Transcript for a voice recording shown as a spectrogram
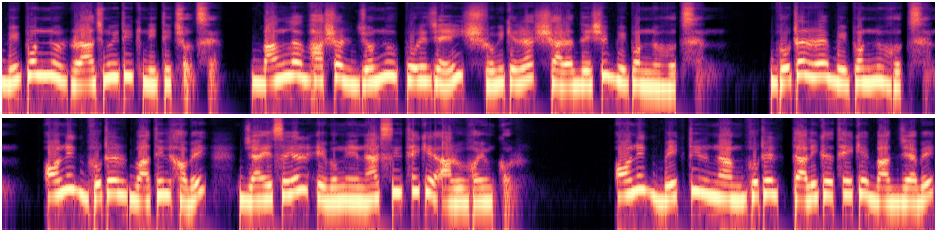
বিপন্ন রাজনৈতিক নীতি চলছে। বাংলা ভাষার জন্য পরিযায়ী শ্রমিকেরা সারা দেশে বিপন্ন হচ্ছেন। ভোটাররা বিপন্ন হচ্ছেন। অনেক ভোটার বাতিল হবে, যা এসআইআর এবং এনআরসি থেকে আরও ভয়ঙ্কর। অনেক ব্যক্তির নাম ভোটের তালিকা থেকে বাদ যাবে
